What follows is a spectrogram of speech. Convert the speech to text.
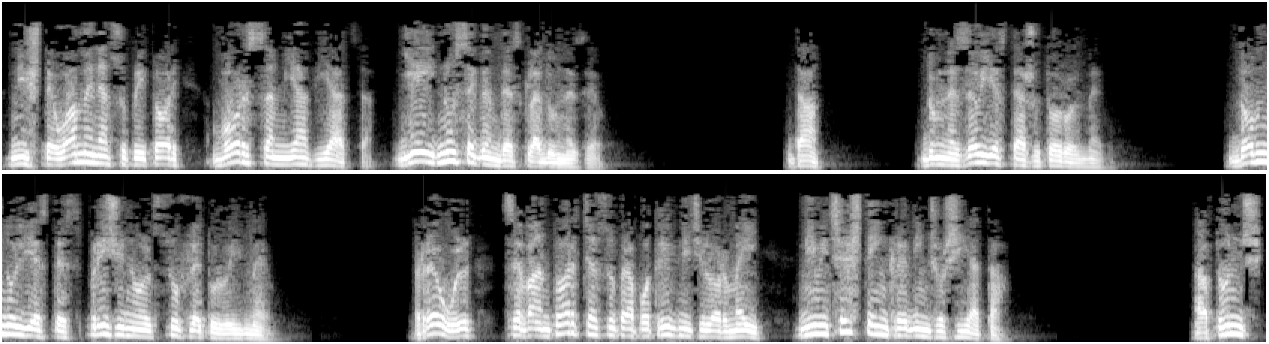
niște oameni asupritori vor să-mi ia viața. Ei nu se gândesc la Dumnezeu. Da, Dumnezeu este ajutorul meu. Domnul este sprijinul sufletului meu. Răul se va întoarce asupra potrivnicilor mei, nimicește încredincioșia ta. Atunci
